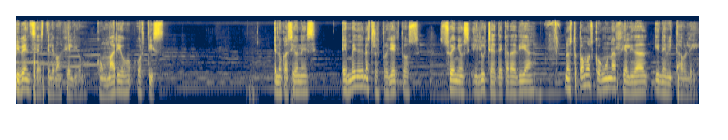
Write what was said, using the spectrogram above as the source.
Vivencias del Evangelio con Mario Ortiz. En ocasiones, en medio de nuestros proyectos, sueños y luchas de cada día, nos topamos con una realidad inevitable.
